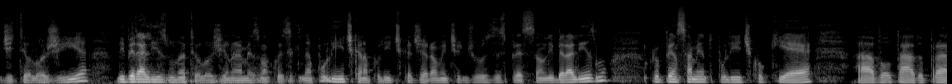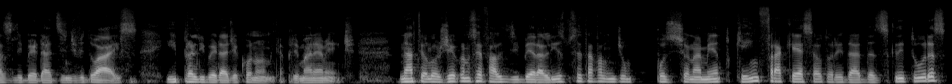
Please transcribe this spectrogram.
de teologia. Liberalismo na teologia não é a mesma coisa que na política. Na política, geralmente, a gente usa a expressão liberalismo para o pensamento político que é ah, voltado para as liberdades individuais e para a liberdade econômica, primariamente. Na teologia, quando você fala de liberalismo, você está falando de um posicionamento que enfraquece a autoridade das escrituras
